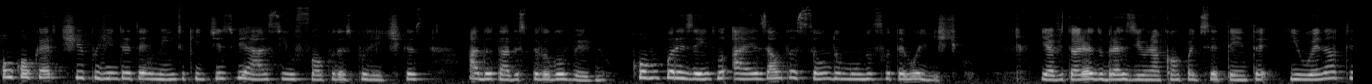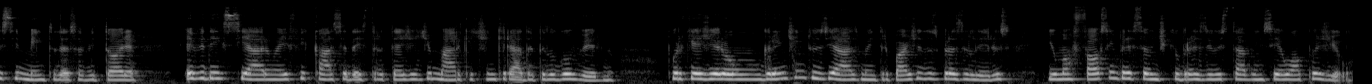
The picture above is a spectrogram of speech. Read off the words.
ou qualquer tipo de entretenimento que desviassem o foco das políticas adotadas pelo governo, como por exemplo a exaltação do mundo futebolístico. E a vitória do Brasil na Copa de 70 e o enaltecimento dessa vitória evidenciaram a eficácia da estratégia de marketing criada pelo governo, porque gerou um grande entusiasmo entre parte dos brasileiros e uma falsa impressão de que o Brasil estava em seu apogeu.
